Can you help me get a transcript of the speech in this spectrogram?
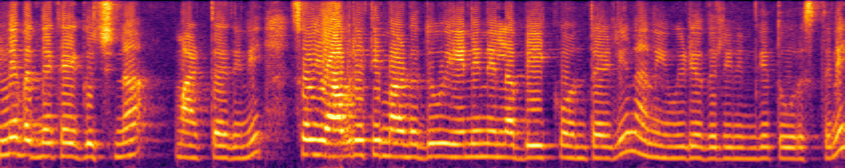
ಎಣ್ಣೆ ಬದನೆಕಾಯಿ ಗುಚ್ಚನ್ನ ಮಾಡ್ತಾ ಇದ್ದೀನಿ. ಸೊ ಯಾವ ರೀತಿ ಮಾಡೋದು ಏನೇನೆಲ್ಲ ಬೇಕು ಅಂತ ಹೇಳಿ ನಾನು ಈ ವಿಡಿಯೋದಲ್ಲಿ ನಿಮಗೆ ತೋರಿಸ್ತೀನಿ.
